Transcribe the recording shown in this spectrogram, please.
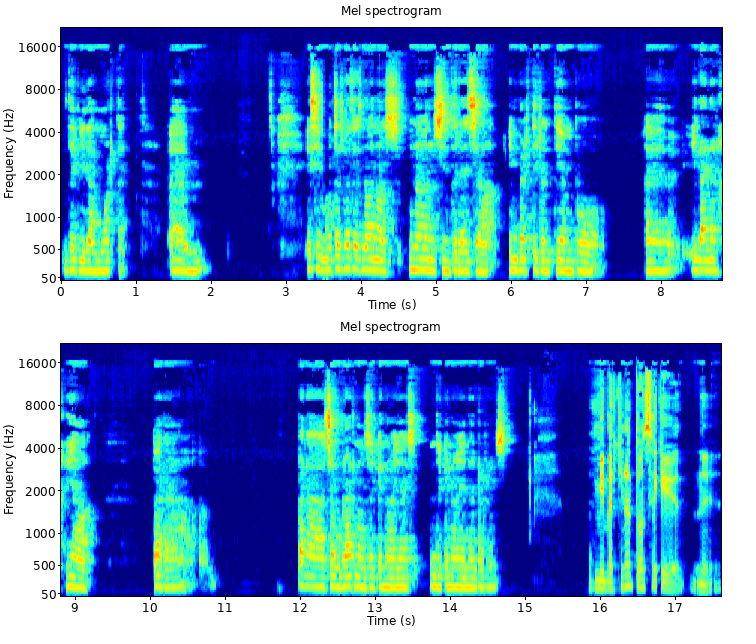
de vida a muerte. Em, y sí, muchas veces no nos, no nos interesa invertir el tiempo eh, y la energía para, para asegurarnos de que no, haya, de que no hayan errores. Me imagino entonces que, eh,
